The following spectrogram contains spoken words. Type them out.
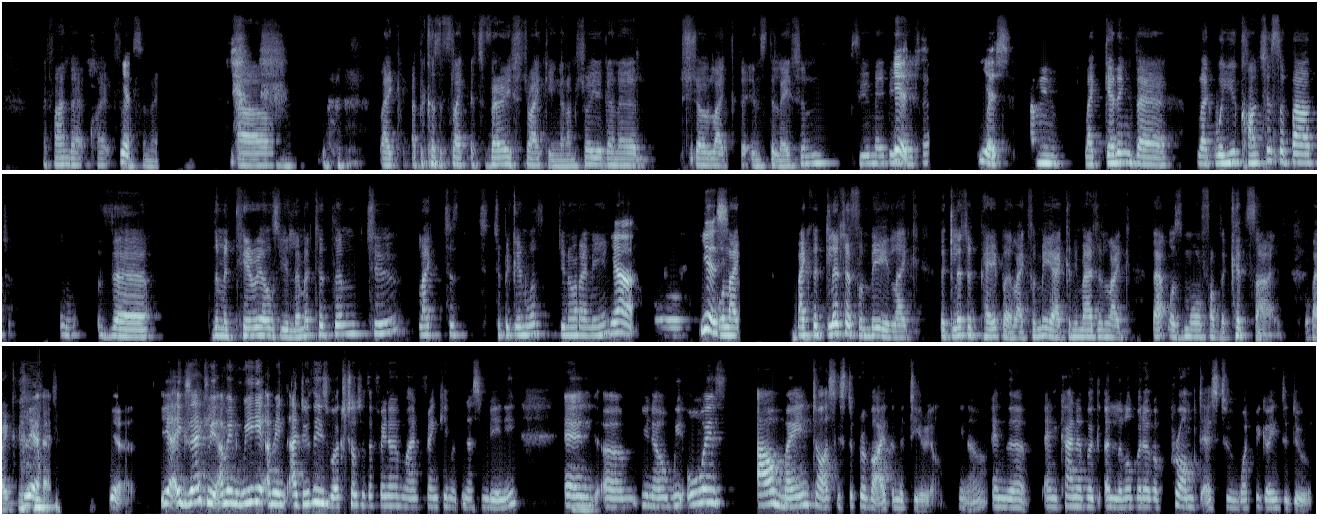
I find that quite fascinating. Yeah. Um, like because it's like it's very striking, and I'm sure you're gonna show like the installation view maybe yes. later. Yes. I mean, like getting there. Like, were you conscious about the the materials you limited them to, like to to begin with? Do you know what I mean? Yeah. Or, yes. Or like like the glitter for me, like the glittered paper like for me i can imagine like that was more from the kid side like yeah yeah yeah exactly i mean we i mean i do these workshops with a friend of mine frankie nasimbeni and mm-hmm. um, you know we always our main task is to provide the material you know and the and kind of a, a little bit of a prompt as to what we're going to do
